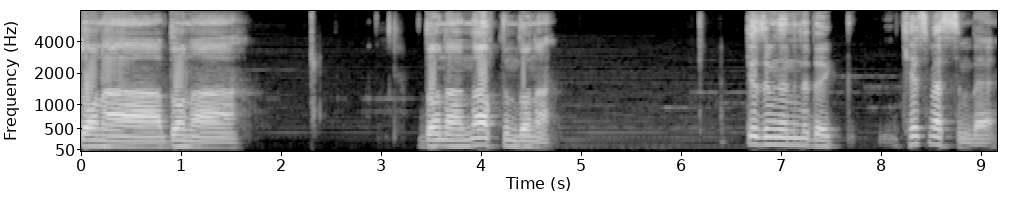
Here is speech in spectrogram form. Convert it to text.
Dona. Dona. Dona ne yaptın Dona? Gözümün önünde de kesmezsin be.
